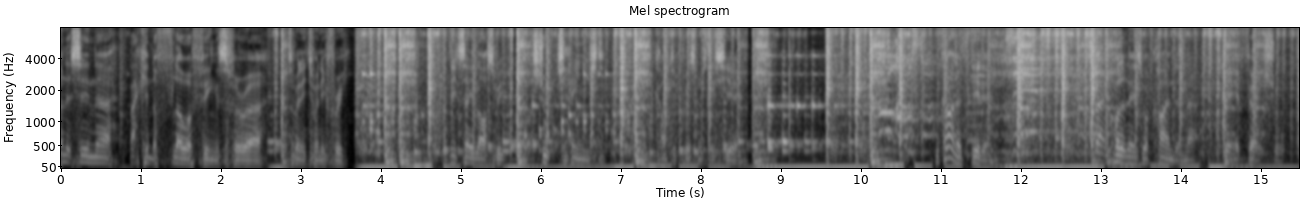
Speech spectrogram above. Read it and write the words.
Everyone that's in uh, back in the flow of things for uh, 2023. I did say last week, short-changed come to Christmas this year. We kind of didn't. Bank holidays were kind of that, but it felt short.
